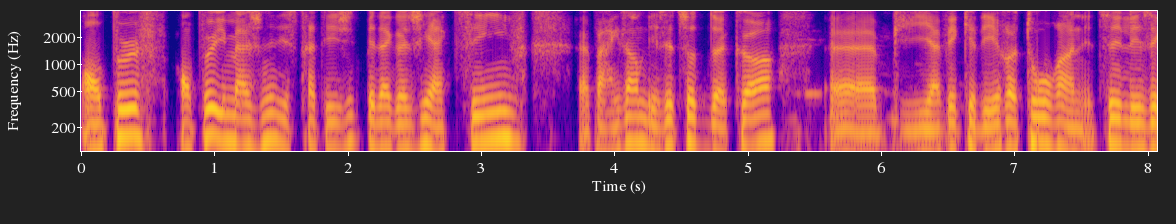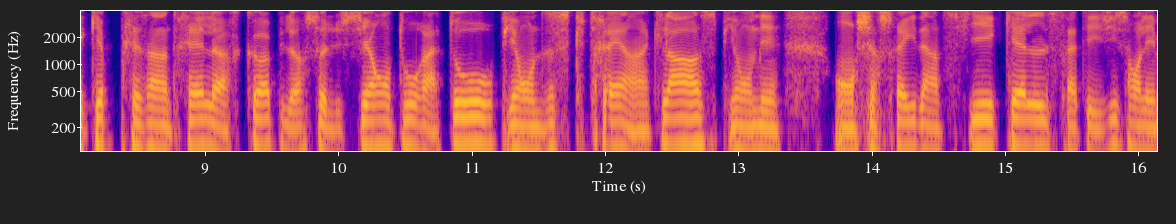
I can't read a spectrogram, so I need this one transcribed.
On peut, on peut imaginer des stratégies de pédagogie active, euh, par exemple des études de cas, euh, puis avec des retours en, tu les équipes présenteraient leurs cas puis leurs solutions tour à tour, puis on discuterait en classe, puis on est, on chercherait à identifier quelles stratégies sont les,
